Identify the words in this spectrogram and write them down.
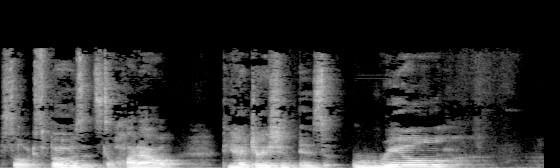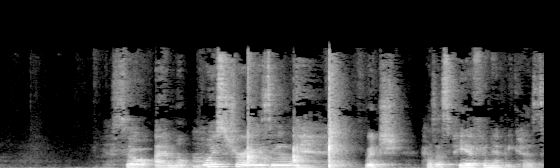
still exposed. It's still hot out. Dehydration is real. So I'm moisturizing, which has SPF in it because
